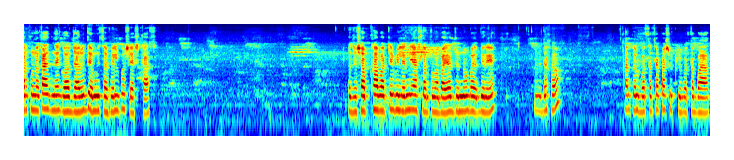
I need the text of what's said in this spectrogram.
আর কোনো কাজ নেই, ঘর ঝাড়ু দিয়ে মুছা ফেলব, শেষ কাজ। যে সব খাবার টেবিলে নিয়ে আসলাম তোমার বাইরের জন্য বেড়ে। দেখো, কারকল ভর্তা, চাপা শুটকি ভর্তা, ভাত,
